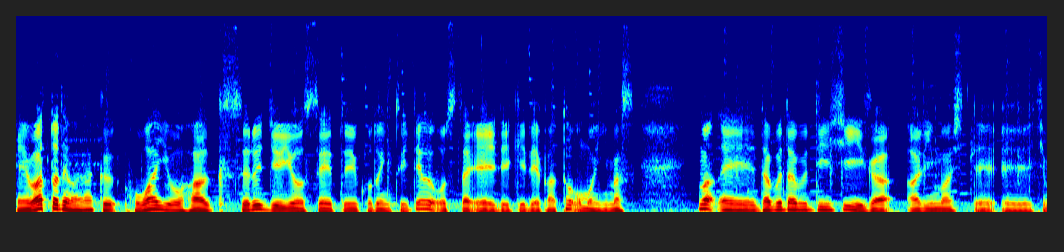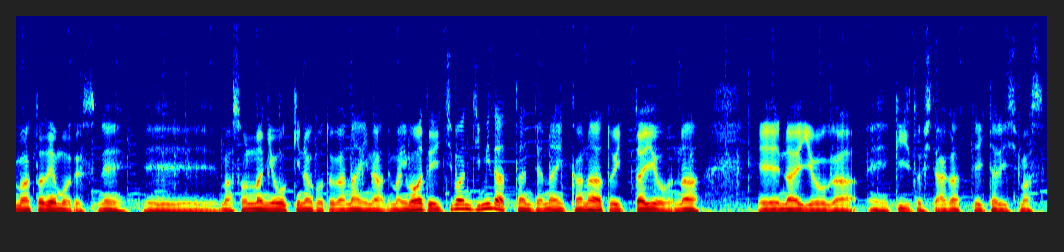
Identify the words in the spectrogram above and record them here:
えー、What ではなく Why を把握する重要性ということについてお伝えできればと思います。まあえー、WWDC がありまして、えー、巷でもですね、えーまあ、そんなに大きなことがないな、まあ、今まで一番地味だったんじゃないかなといったような、えー、内容が、えー、記事として上がっていたりします。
